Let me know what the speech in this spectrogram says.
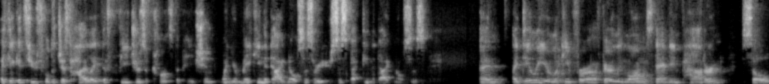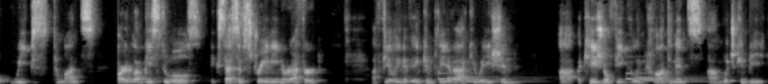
I think it's useful to just highlight the features of constipation when you're making the diagnosis or you're suspecting the diagnosis. And ideally, you're looking for a fairly long standing pattern, so weeks to months, hard, lumpy stools, excessive straining or effort, a feeling of incomplete evacuation, uh, occasional fecal incontinence, um, which can be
